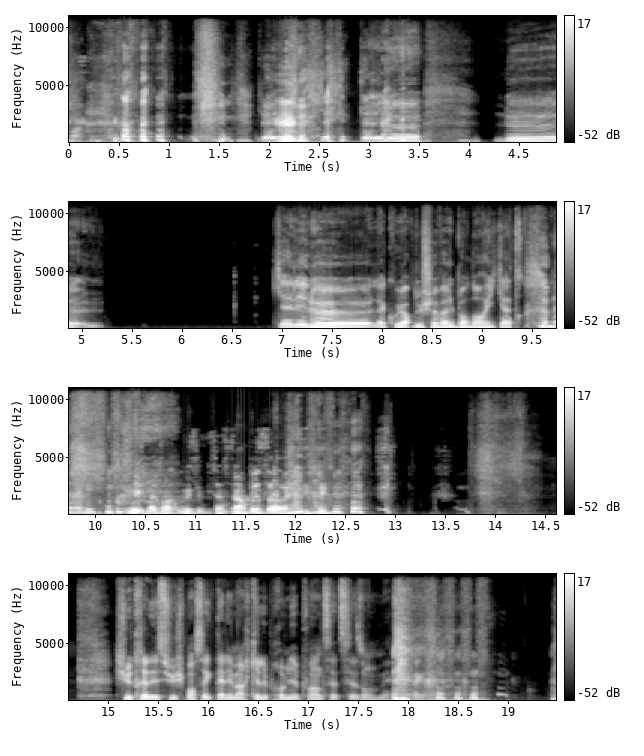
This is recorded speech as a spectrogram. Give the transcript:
moi. quel est, quel est le, le- quelle est le, la couleur du cheval blanc d'Henri IV Bah oui. Oui, oui, c'est- ça c'est un peu ça. ouais. Je suis très déçu. Je pensais que t'allais marquer le premier point de cette saison, mais c'est pas grave.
